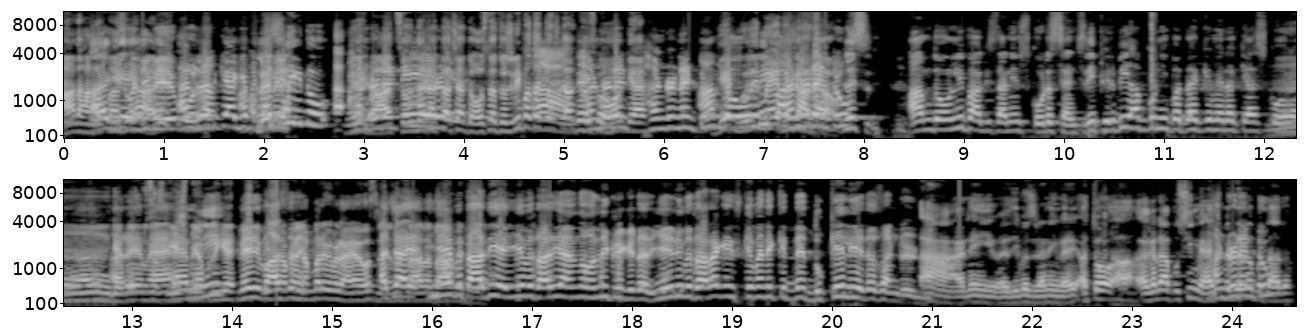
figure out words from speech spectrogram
हाँ आगे 100 T20 में ये बोलना। 100 के आगे प्लस लिख दूँ? मेरी बात सुन मेरा अच्छा दोस्त तुझे नहीं पता कि उसका देखो, स्कोर क्या 102 I'm ये the मुझे only मैं जानता Pakistani listen I'm the only Pakistani who scored a century फिर भी आपको नहीं पता है कि मेरा क्या स्कोर है। हम्म, अरे मैं- मेरी बात नंबर भी अच्छा ये बता दिया। ये बता दिया I am the only cricketer ये नहीं बता रहा कि इसके मैंने कितने दुखे लिए थे उस 100 में। हाँ नहीं running very तो अगर आप उसी मैच में तो 102? बता दो।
